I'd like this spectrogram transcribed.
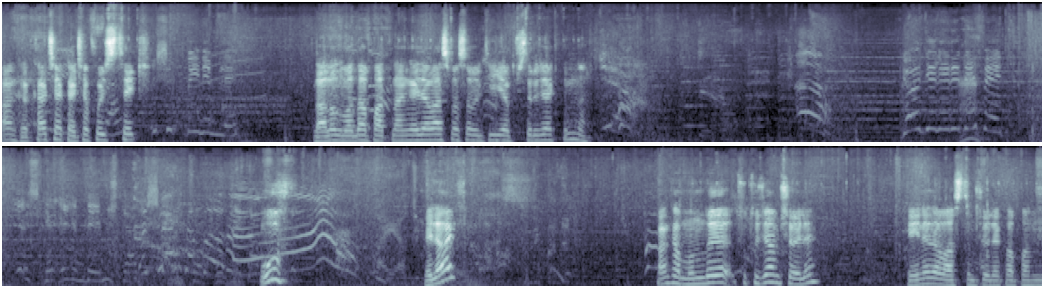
Kanka kaça kaça full stack. Lan olmadan patlangaca basmasa ultiyi yapıştıracaktım da. Kapı. Uf! Helal. Kanka Mundo'yu tutacağım şöyle. Şeyine de bastım şöyle kapandı.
